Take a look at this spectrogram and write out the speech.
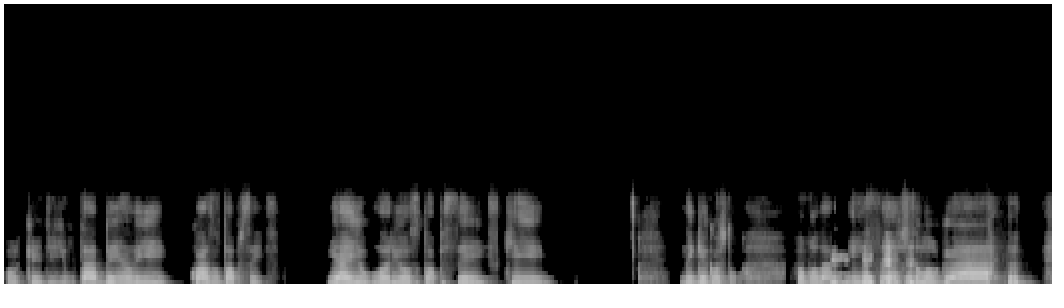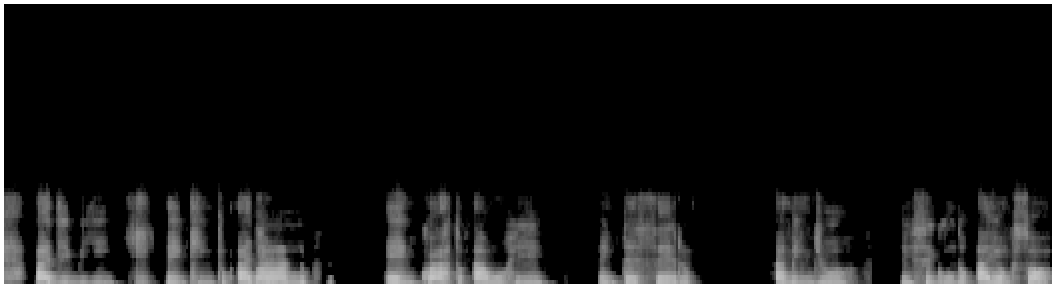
Ok, de Ryun tá bem ali, quase no top 6. E aí o glorioso top 6, que ninguém gostou. Vamos lá. Em sexto lugar, a de Min. Em quinto, a de. Wu. Em quarto, a Wonhee. Em terceiro, a Minju. Em segundo, a Youngso.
